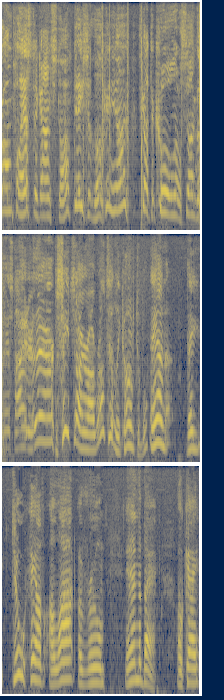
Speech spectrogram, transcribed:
chrome plastic on stuff. Decent looking, you know. It's got the cool little sunglass hider there. The seats are uh, relatively comfortable. And they do have a lot of room in the back. Okay,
